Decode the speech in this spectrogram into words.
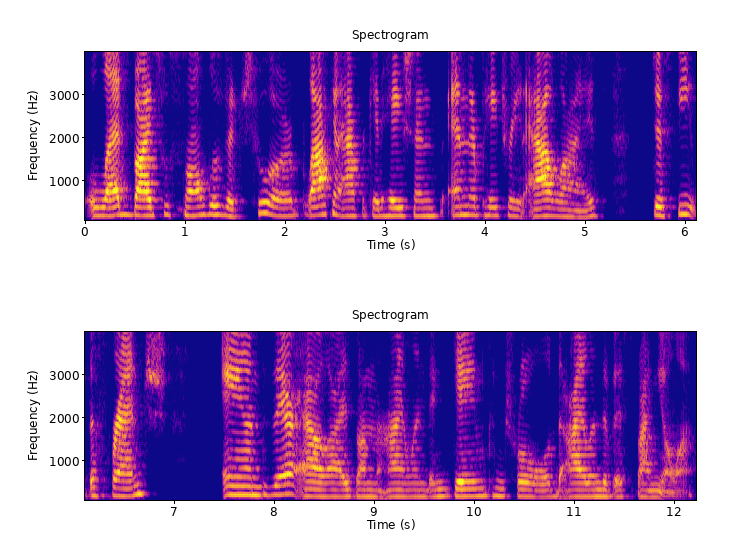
led by Toussaint Louverture, Black and African Haitians and their Patriot allies defeat the French and their allies on the island and gain control of the island of Hispaniola.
